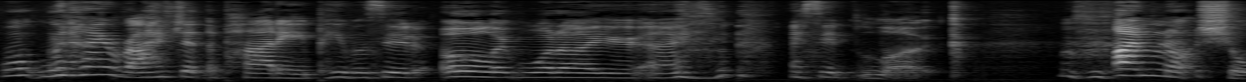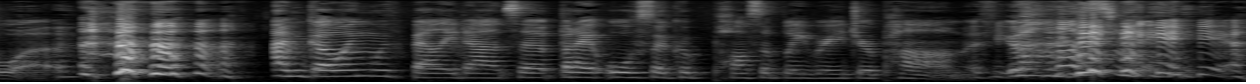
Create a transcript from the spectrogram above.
Well, when I arrived at the party, people said, "Oh, like what are you?" And I, I said, "Look, I'm not sure. I'm going with belly dancer, but I also could possibly read your palm if you ask me. yeah.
